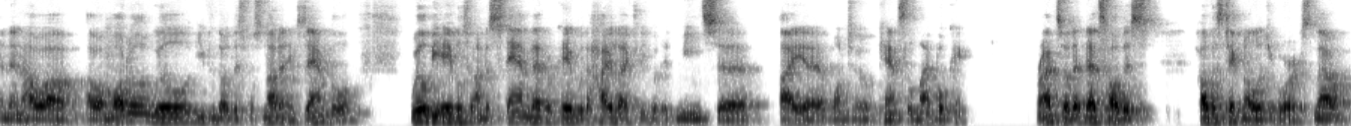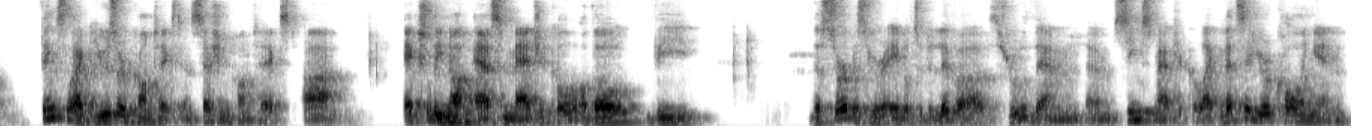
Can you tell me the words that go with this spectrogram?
And then our, our model will, even though this was not an example, will be able to understand that, okay, with a high likelihood, it means uh, I uh, want to cancel my booking, right? So that, that's how this, how this technology works. Now, things like user context and session context are actually not as magical, although the the service you're able to deliver through them um, seems magical. Like, let's say you're calling in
